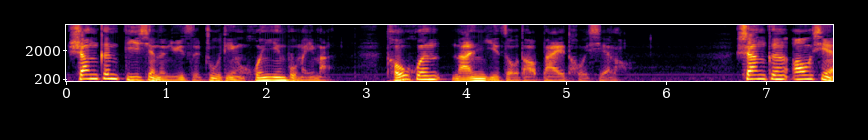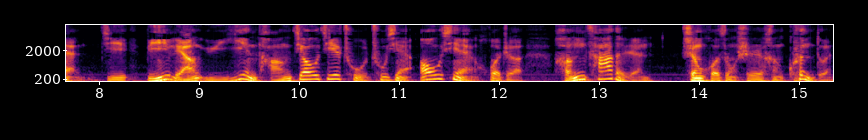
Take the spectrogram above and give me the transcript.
山根低陷的女子注定婚姻不美满，头婚难以走到白头偕老。山根凹陷及鼻梁与印堂交接处出现凹陷或者横擦的人，生活总是很困顿，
